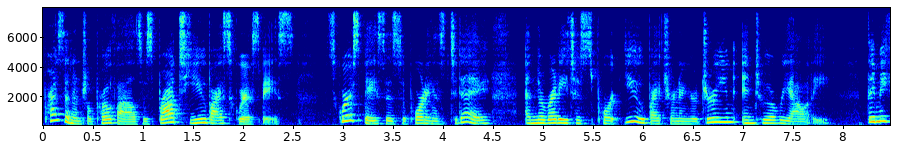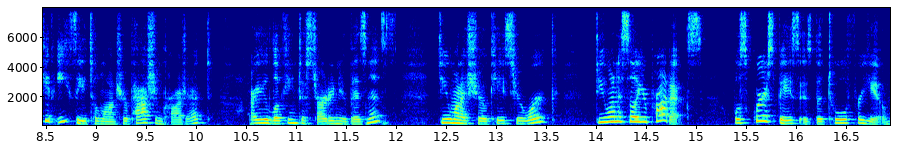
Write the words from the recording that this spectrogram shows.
Presidential Profiles is brought to you by Squarespace. Squarespace is supporting us today, and they're ready to support you by turning your dream into a reality. They make it easy to launch your passion project. Are you looking to start a new business? Do you want to showcase your work? Do you want to sell your products? Well, Squarespace is the tool for you.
